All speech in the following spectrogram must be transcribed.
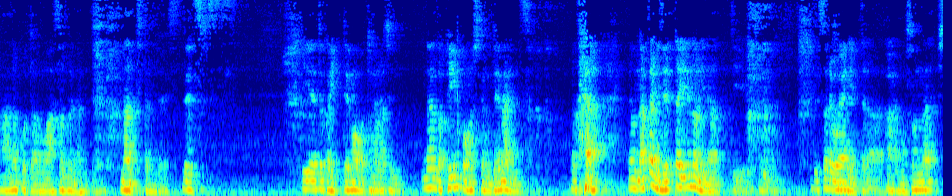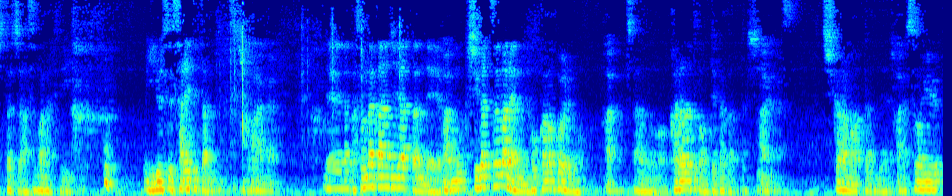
あの子とはもう遊ぶなみたいな、なってたみたいです。で、す家とか行っても友達に、なんかピンポンしても出ないんですよ。だから、でも中に絶対いるのになっていう。で、それ親に言ったら、はいあもうそんな人たちと遊ばなくていい。許せされてたんですい。はで、なんかそんな感じだったんで、まあはい僕4月生まれなんで他の子よりも、い。はあの、体とかもでかかったし、い。はい。力もあったんで、はいそういう、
